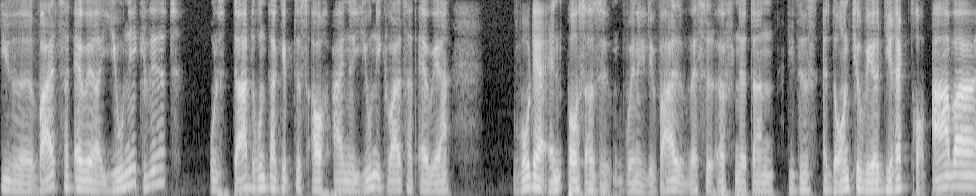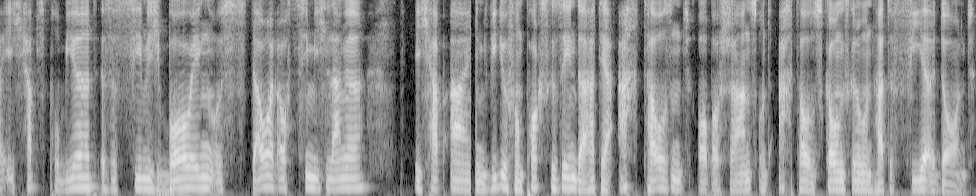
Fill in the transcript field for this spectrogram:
diese Wildset Area unique wird und darunter gibt es auch eine Unique Wildset Area, wo der Endboss, also wenn ihr die Wahlwessel öffnet, dann dieses Adorned Juwel direkt droppt. Aber ich habe es probiert, es ist ziemlich boring, es dauert auch ziemlich lange. Ich habe ein Video von Pox gesehen, da hat er 8000 Orb of Chance und 8000 Scorings genommen und hatte 4 Adorned.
